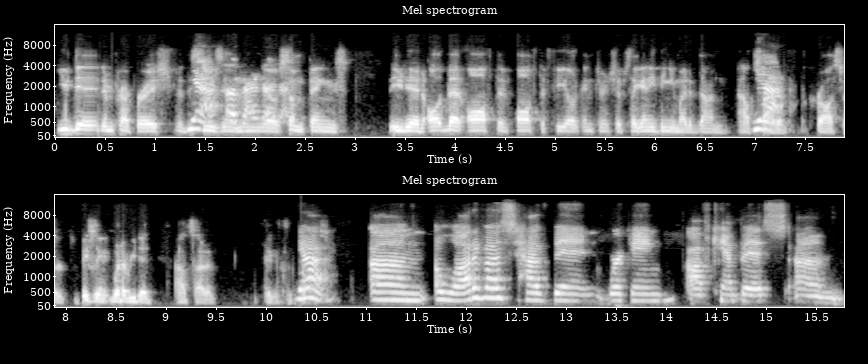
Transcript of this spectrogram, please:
you did in preparation for the yeah, season. Okay, you know, okay. some things that you did all that off the off the field internships, like anything you might have done outside yeah. of cross or basically whatever you did outside of tickets and yeah um, a lot of us have been working off campus. Um,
